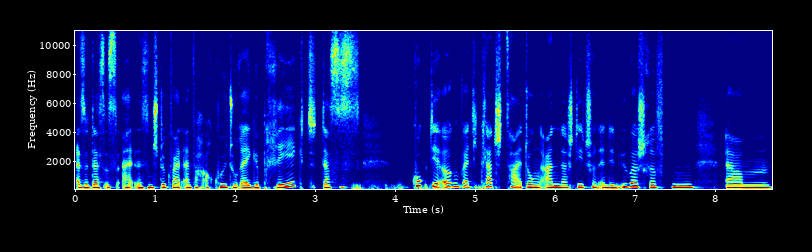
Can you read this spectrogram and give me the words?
also das ist, ist ein Stück weit einfach auch kulturell geprägt. Das ist, guck dir irgendwelche Klatschzeitungen an, da steht schon in den Überschriften, ähm,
